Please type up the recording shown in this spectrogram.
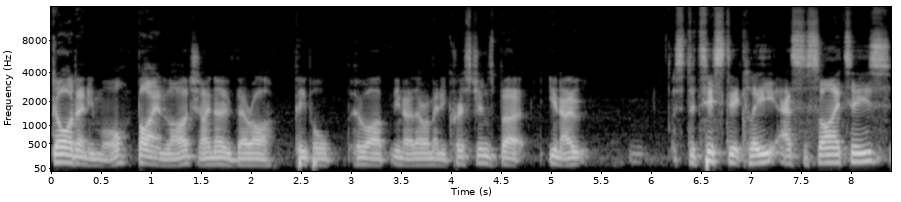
God anymore, by and large. I know there are people who are, you know, there are many Christians, but, you know, statistically, as societies,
